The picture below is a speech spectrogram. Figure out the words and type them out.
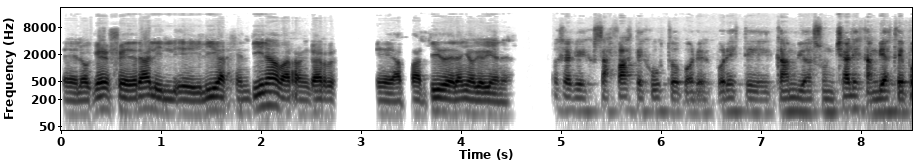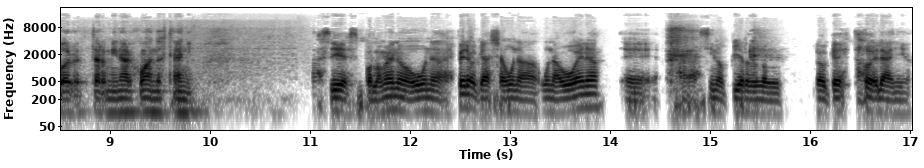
eh, lo que es Federal y, Liga Argentina va a arrancar a partir del año que viene. O sea que zafaste justo por, por este cambio a Sunchales, cambiaste por terminar jugando este año. Así es, por lo menos una, espero que haya una, una buena, eh, así no pierdo lo, que es todo el año.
